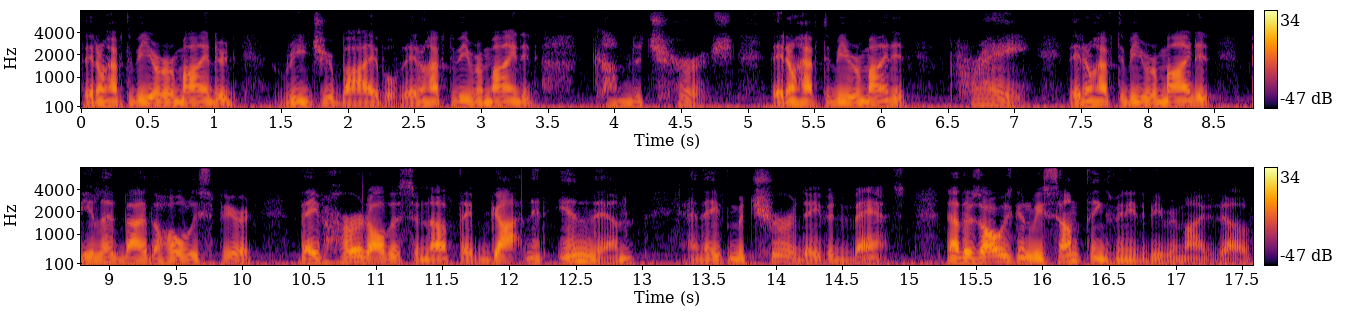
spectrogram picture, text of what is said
They don't have to be reminded read your Bible. They don't have to be reminded come to church. They don't have to be reminded, pray. They don't have to be reminded, be led by the Holy Spirit. They've heard all this enough, they've gotten it in them, and they've matured, they've advanced. Now, there's always going to be some things we need to be reminded of.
